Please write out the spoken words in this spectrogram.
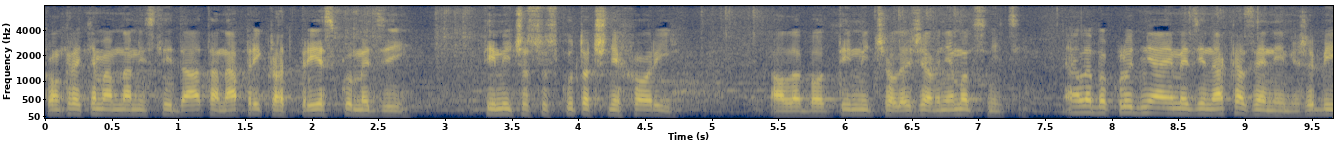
Konkrétne mám na mysli dáta napríklad priesku medzi tými, čo sú skutočne chorí, alebo tými, čo ležia v nemocnici. Alebo kľudne aj medzi nakazenými, že by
